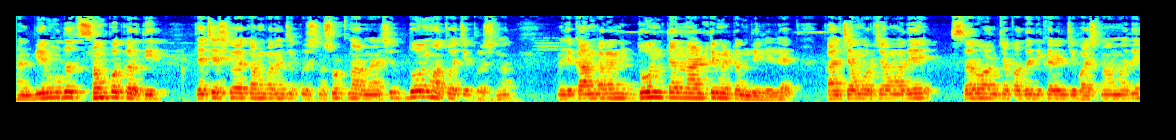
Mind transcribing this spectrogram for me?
आणि बेमुदत संप करतील. त्याच्याशिवाय कामगारांचे प्रश्न सुटणार नाही असे दोन महत्त्वाचे प्रश्न. म्हणजे कामगारांनी दोन त्यांना अल्टिमेटम दिलेले आहेत. कालच्या मोर्चामध्ये सर्व आमच्या पदाधिकाऱ्यांच्या भाषणामध्ये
